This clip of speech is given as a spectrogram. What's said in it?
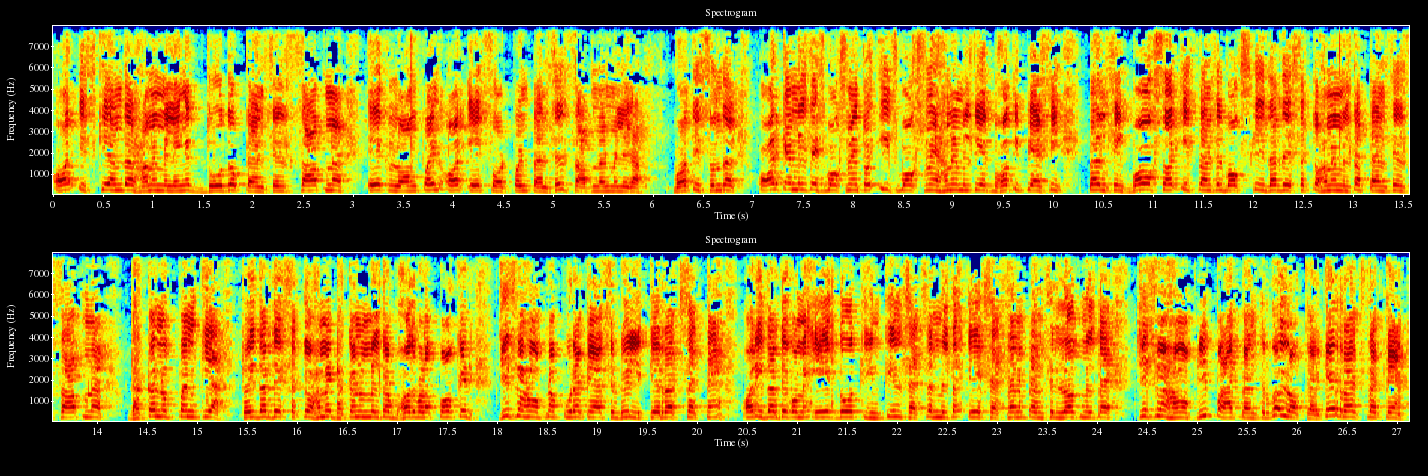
और इसके अंदर हमें मिलेंगे दो दो पेंसिल शार्पनर, एक लॉन्ग पॉइंट और एक शॉर्ट पॉइंट पेंसिल शार्पनर मिलेगा। बहुत ही सुंदर। और क्या मिलता है इस बॉक्स में? तो इस बॉक्स में हमें मिलती है एक बहुत ही प्यारी पेंसिल बॉक्स। और इस पेंसिल बॉक्स के इधर देख सकते हो हमें मिलता है पेंसिल शार्पनर। ढक्कन ओपन किया तो इधर देख सकते हो हमें ढक्कन में मिलता है बहुत बड़ा पॉकेट, जिसमें हम अपना पूरा क्लास शेड्यूल लिख के रख सकते हैं। और इधर देखो हमें एक, दो, तीन तीन सेक्शन मिलता है। एक सेक्शन में पेंसिल लॉक मिलता है, जिसमें हम अपनी पाँच पेंसिल को लॉक करके रख सकते हैं।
